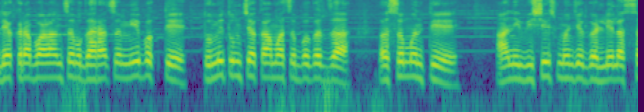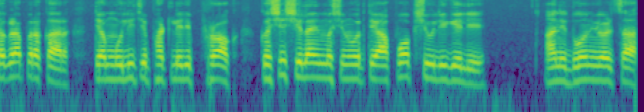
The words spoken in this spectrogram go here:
लेकरा बाळांचं घराचं मी बघते तुम्ही तुमच्या कामाचं बघत जा असं म्हणते. आणि विशेष म्हणजे घडलेला सगळा प्रकार त्या मुलीची फाटलेली फ्रॉक कशी शिलाई मशीनवरती आपोआप शिवली गेली. आणि दोन वेळचा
